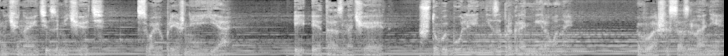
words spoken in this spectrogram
начинаете замечать свое прежнее «я». И это означает, что вы более не запрограммированы. Ваше сознание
